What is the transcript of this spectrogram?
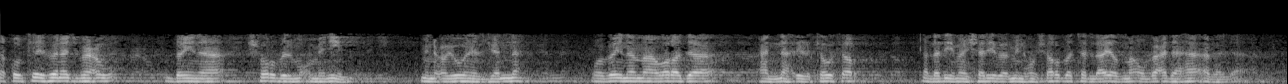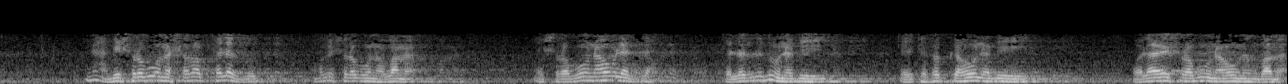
يقول كيف نجمع بين شرب المؤمنين من عيون الجنة وبين ما ورد عن نهر الكوثر الذي من شرب منه شربة لا يظمأ بعدها أبدا. نعم يشربون شراب تلذذ ويشربون ظمأ يشربونه لذة يتلذذون به يتفكهون به ولا يشربونه من ظمأ.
